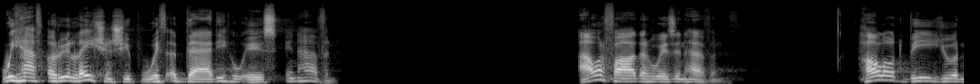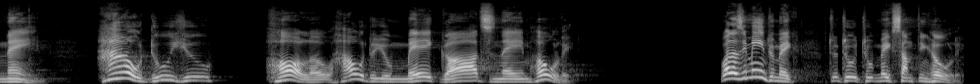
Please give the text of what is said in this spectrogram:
We have a relationship with a daddy who is in heaven. Our Father who is in heaven, hallowed be your name. How do you hallow, how do you make God's name holy? What does it mean to make, to, to, to make something holy?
